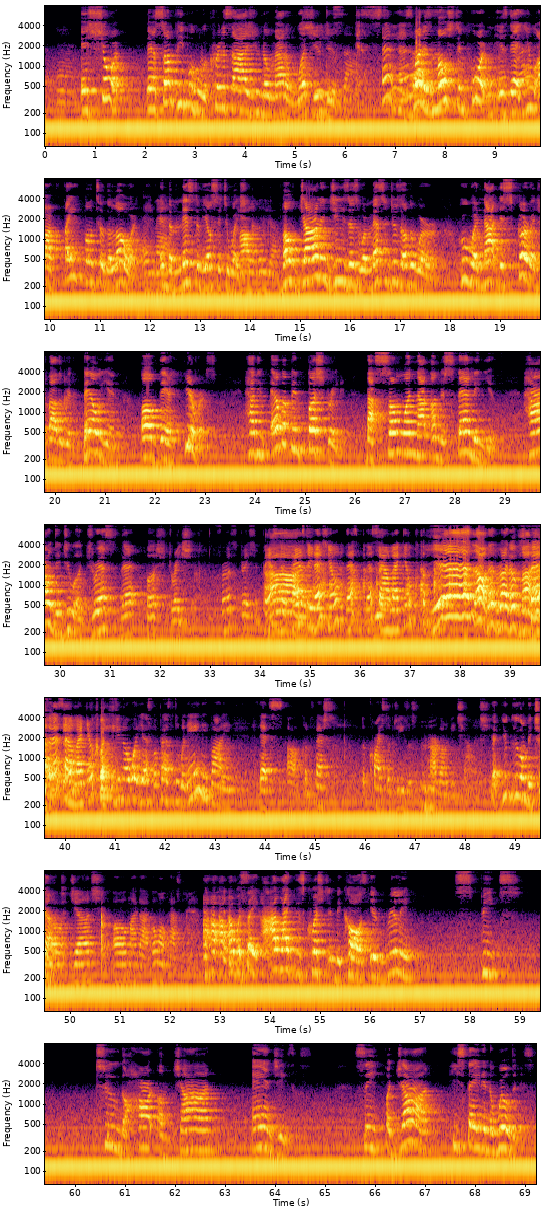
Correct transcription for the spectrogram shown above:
In short, there are some people who will criticize you no matter what you do. What is most important is that you are faithful to the Lord Amen. in the midst of your situation. Hallelujah. Both John and Jesus were messengers of the word who were not discouraged by the rebellion of their hearers. Have you ever been frustrated by someone not understanding you? How did you address that frustration? Frustration, Pastor. Ah. Pastor, that's your. That's that sound like your. Yeah, no, that's right up my Pastor, that sound like your question. you know what? Yes, but Pastor, do with anybody that's uh, confessed the Christ of Jesus are going to be challenged. Yeah, you, you're gonna be You challenged. know, judge. Oh my God. Go on, Pastor. I, I, I would say I like this question because it really speaks to the heart of John and Jesus. See, for John, he stayed in the wilderness.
